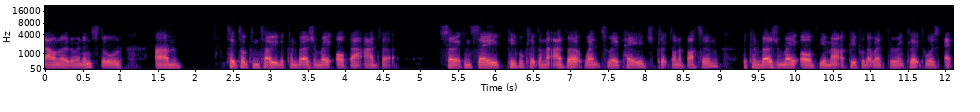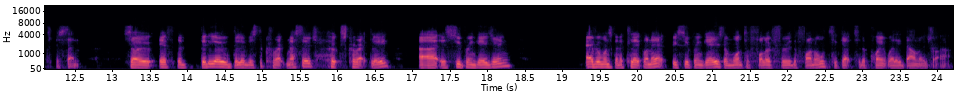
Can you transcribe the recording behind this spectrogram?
download or an install, um, TikTok can tell you the conversion rate of that advert. So it can say people clicked on the advert, went to a page, clicked on a button. The conversion rate of the amount of people that went through and clicked was X percent. So if the video delivers the correct message, hooks correctly, uh, is super engaging, everyone's going to click on it, be super engaged, and want to follow through the funnel to get to the point where they download your app.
